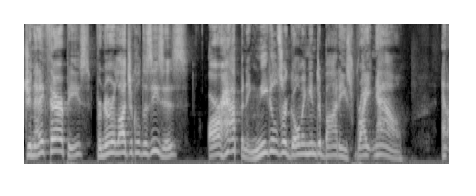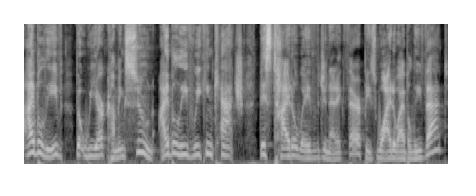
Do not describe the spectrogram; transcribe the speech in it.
Genetic therapies for neurological diseases are happening. Needles are going into bodies right now. And I believe that we are coming soon. I believe we can catch this tidal wave of genetic therapies. Why do I believe that?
